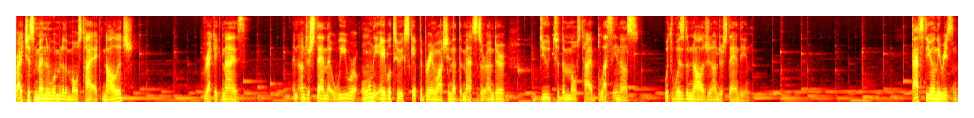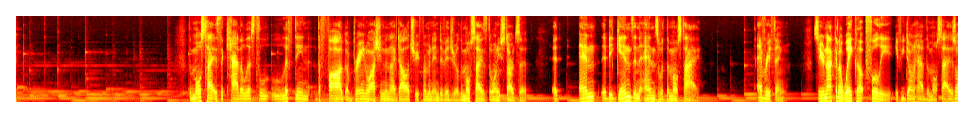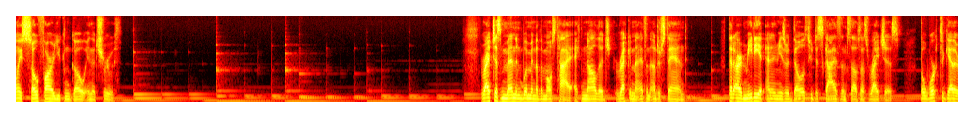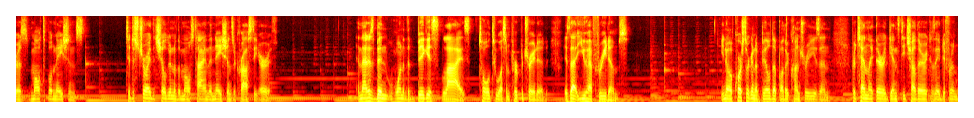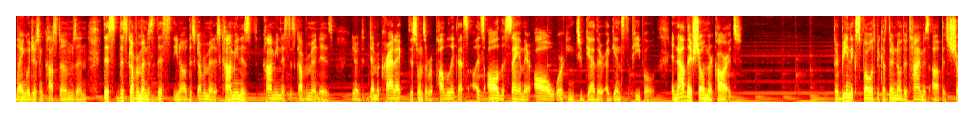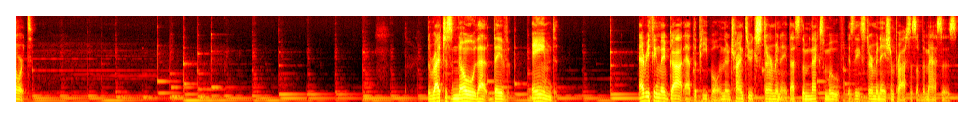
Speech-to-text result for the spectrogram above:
Righteous men and women of the Most High acknowledge, recognize, and understand that we were only able to escape the brainwashing that the masses are under due to the Most High blessing us with wisdom, knowledge, and understanding. That's the only reason. The Most High is the catalyst to lifting the fog of brainwashing and idolatry from an individual. The Most High is the one who starts it end it begins and ends with the most high. Everything. So you're not going to wake up fully if you don't have the most high. There's only so far you can go in the truth. Righteous men and women of the most high acknowledge recognize and understand that our immediate enemies are those who disguise themselves as righteous but work together as multiple nations to destroy the children of the Most High and the nations across the earth. And that has been one of the biggest lies told to us and perpetrated is that you have freedoms. You know, of course, they're going to build up other countries and pretend like they're against each other because they have different languages and customs. And this this government is this, you know, this government is communist. Communist. This government is you know democratic this one's a republic that's it's all the same. They're all working together against the people. And now they've shown their cards. They're being exposed because they know their time is up. It's short. The righteous know that they've aimed everything they've got at the people and they're trying to exterminate. That's the next move is the extermination process of the masses.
